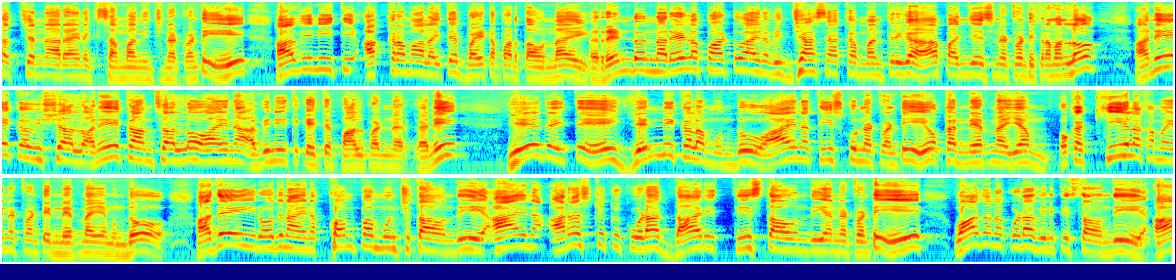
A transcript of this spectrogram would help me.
సత్యనారాయణకి సంబంధించినటువంటి అవినీతి అక్రమాలు అయితే బయటపడతా ఉన్నాయి. రెండున్నరేళ్ళ పాటు ఆయన విద్యాశాఖ మంత్రిగా పనిచేసినటువంటి క్రమంలో అనేక విషయాల్లో అనేక అంశాల్లో ఆయన అవినీతికి అయితే పాల్పడినారు. కానీ ఏదైతే ఎన్నికల ముందు ఆయన తీసుకున్నటువంటి ఒక నిర్ణయం ఒక కీలకమైనటువంటి నిర్ణయం ఉందో అదే ఈ రోజున ఆయన కొంప ముంచుతా ఉంది ఆయన అరెస్టుకి కూడా దారి తీస్తా ఉంది అన్నటువంటి వాదన కూడా వినిపిస్తూ ఉంది. ఆ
